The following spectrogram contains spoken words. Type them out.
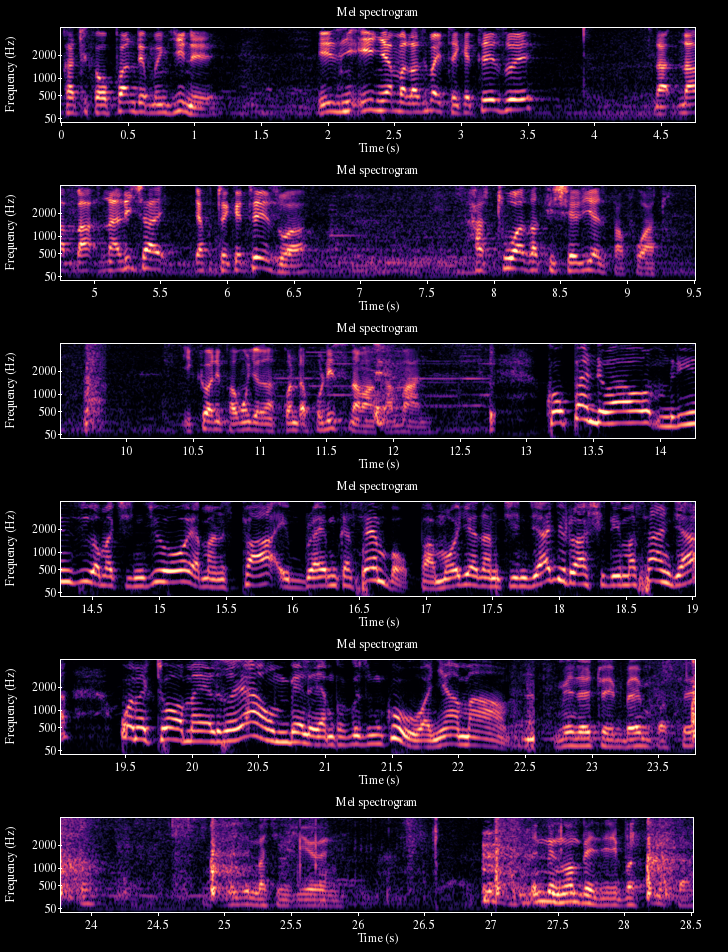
Katika upande mwingine, hii nyama lazima iteketezwe na, na, na, na licha ya kuteketezwa hatua za kisheria zitafuatwa ikiwa ni pamoja na kwenda polisi na mahakamani. Kwa upande wao, mlinzi wa machinjio ya manispaa Ibrahim Kasembo pamoja na mchinjaji Rashidi Masanja wametoa maelezo yao mbele ya mkaguzi mkuu wa nyama. Mimi naitwa Ibrahim Kasembo, mlinzi machinjioni. Mimi ng'ombe zilipofika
